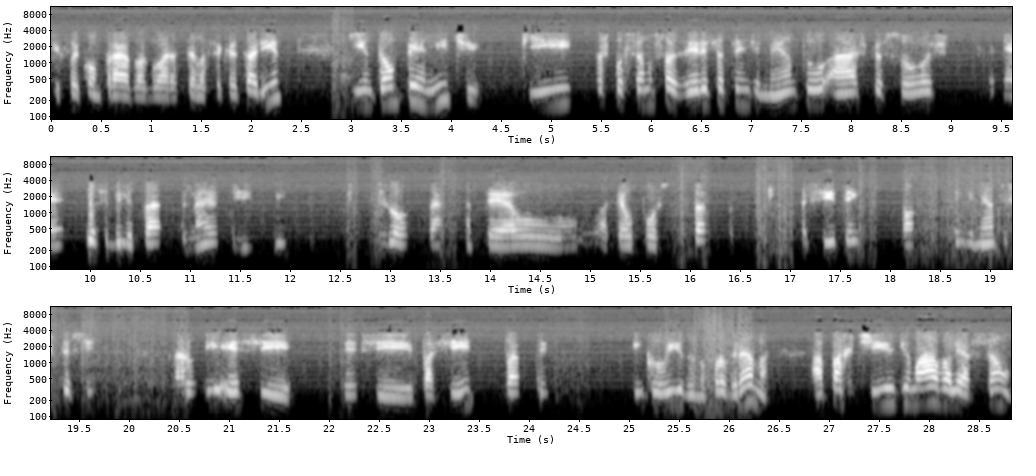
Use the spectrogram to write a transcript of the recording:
que foi comprado agora pela secretaria, que então permite que nós possamos fazer esse atendimento às pessoas é, possibilitadas né, de, de deslocar até o, até o posto que necessitem um atendimento específico. Claro que esse, esse paciente vai ser incluído no programa a partir de uma avaliação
